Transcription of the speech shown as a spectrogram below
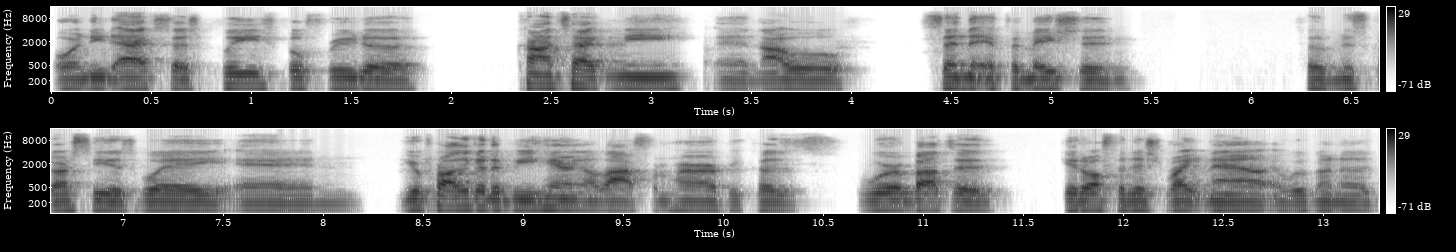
or need access, please feel free to contact me and I will send the information to Ms. Garcia's way. And you're probably going to be hearing a lot from her because we're about to get off of this right now and we're going to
